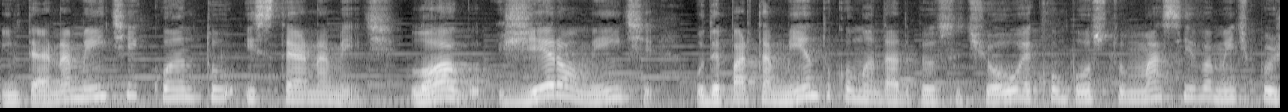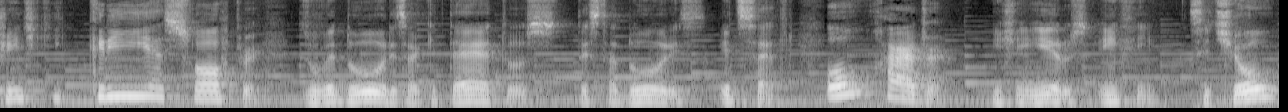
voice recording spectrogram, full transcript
internamente quanto externamente. Logo, geralmente, o departamento comandado pelo CTO é composto massivamente por gente que cria software, desenvolvedores, arquitetos, testadores, etc. Ou hardware, engenheiros, enfim. CTO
